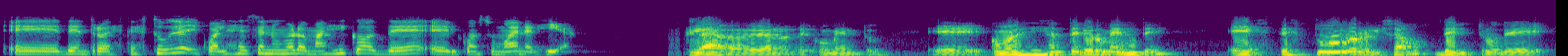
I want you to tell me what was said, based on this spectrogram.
eh, dentro de este estudio y cuál es ese número mágico del consumo de energía. Claro, no te comento. Eh, como les dije anteriormente, este estudio lo realizamos dentro de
